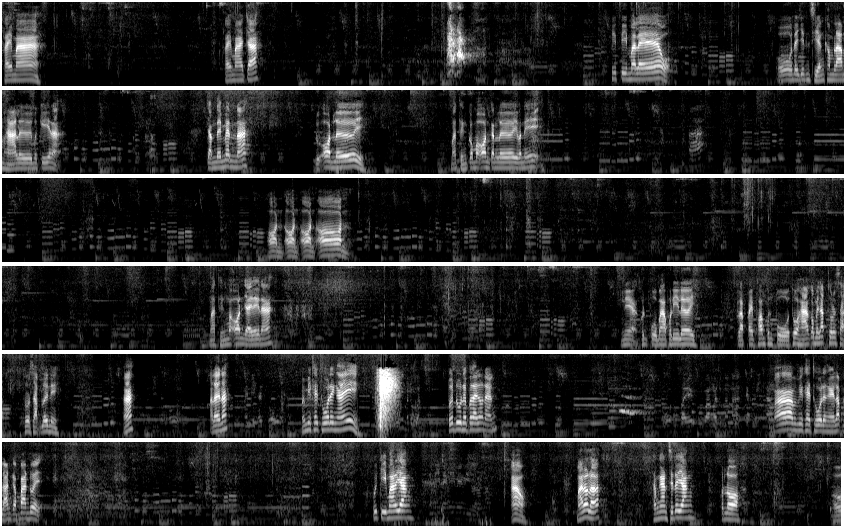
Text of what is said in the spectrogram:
ใครมา ใครมาจ๊ะพี่ฟิล์มมาแล้ว โอ้ ได้ยินเสียงคำรามหาเลยเมื่อกี้น่ะ จำได้แม่นนะ ดูอ้อนเลย มาถึงก็มาอ้อนกันเลยวันนี้อ้อนอ้อนอ้อนอ้อน มาถึงมาอ้อนใหญ่เลยนะ เนี่ยคุณปู่มาพอดีเลย กลับไปพร้อมคุณปู่โทรหาก็ไม่รับโทรศัพท์โทรศัพท์เลยนี่ฮะอะไรนะไม่มีใครโทรไม่มีใครโทรได้ไง เปิดดูในประเด็นแล้วหนังไปวางไว้ตรงนั้นนะเจ็บที่ช้าง บ้าไม่มีใครโทรได้ไง รับหลานกลับบ้านด้วย ฟูจิมาหรือยัง อ้าว มาแล้วเหรอ ทำงานเสร็จหรือยัง คนรอ โอ้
